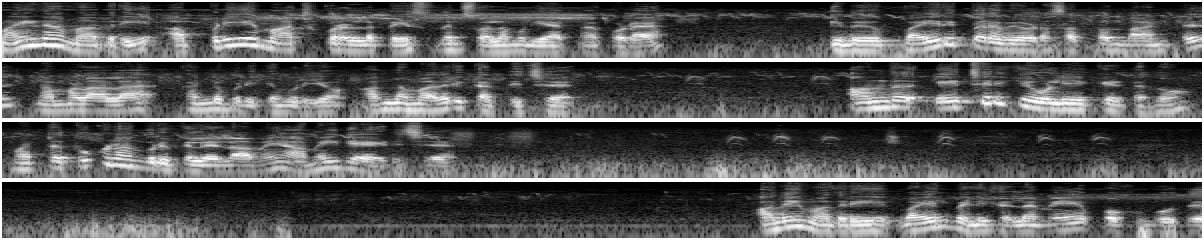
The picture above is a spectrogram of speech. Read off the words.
மைனா மாதிரி அப்படியே மாற்றுக்குரலில் பேசுதுன்னு சொல்ல முடியாதுன்னா கூட இது வைரி பறவையோட சத்தம் தான்ட்டு நம்மளால் கண்டுபிடிக்க முடியும். அந்த மாதிரி கத்திச்சு. அந்த எச்சரிக்கை ஒளியை கேட்டதும் மற்ற தூக்கணாங்குருவிகள் எல்லாமே அமைதியாயிடுச்சு. அதே மாதிரி வயல்வெளிகளில் மேய போகும்போது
